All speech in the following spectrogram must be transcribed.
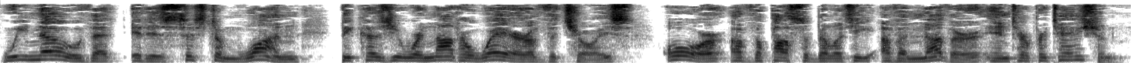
We know that it is System 1 because you were not aware of the choice or of the possibility of another interpretation.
